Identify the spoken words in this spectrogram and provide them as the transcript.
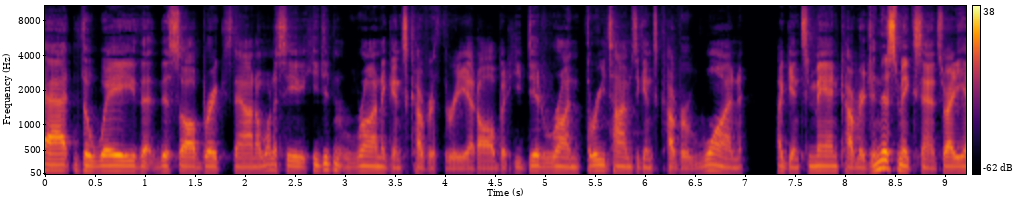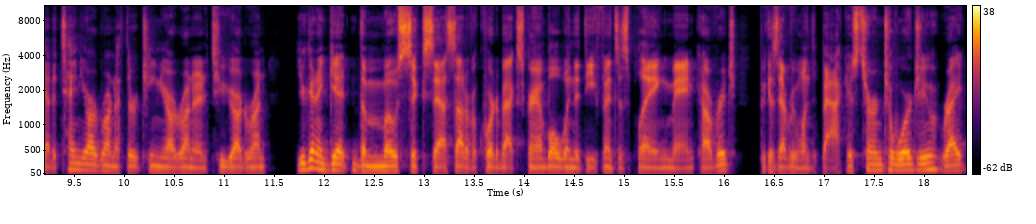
at the way that this all breaks down. I want to see he didn't run against cover three at all, but he did run three times against cover one against man coverage. And this makes sense, right? He had a 10 yard run, a 13 yard run, and a two yard run. You're going to get the most success out of a quarterback scramble when the defense is playing man coverage. Because everyone's back is turned towards you, right?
